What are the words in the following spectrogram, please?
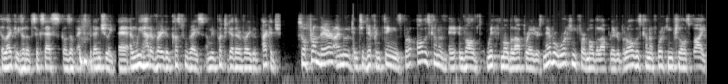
the likelihood of success goes up exponentially. Uh, and we had a very good customer base and we put together a very good package. So from there, I moved into different things, but always kind of uh, involved with mobile operators, never working for a mobile operator, but always kind of working close by.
